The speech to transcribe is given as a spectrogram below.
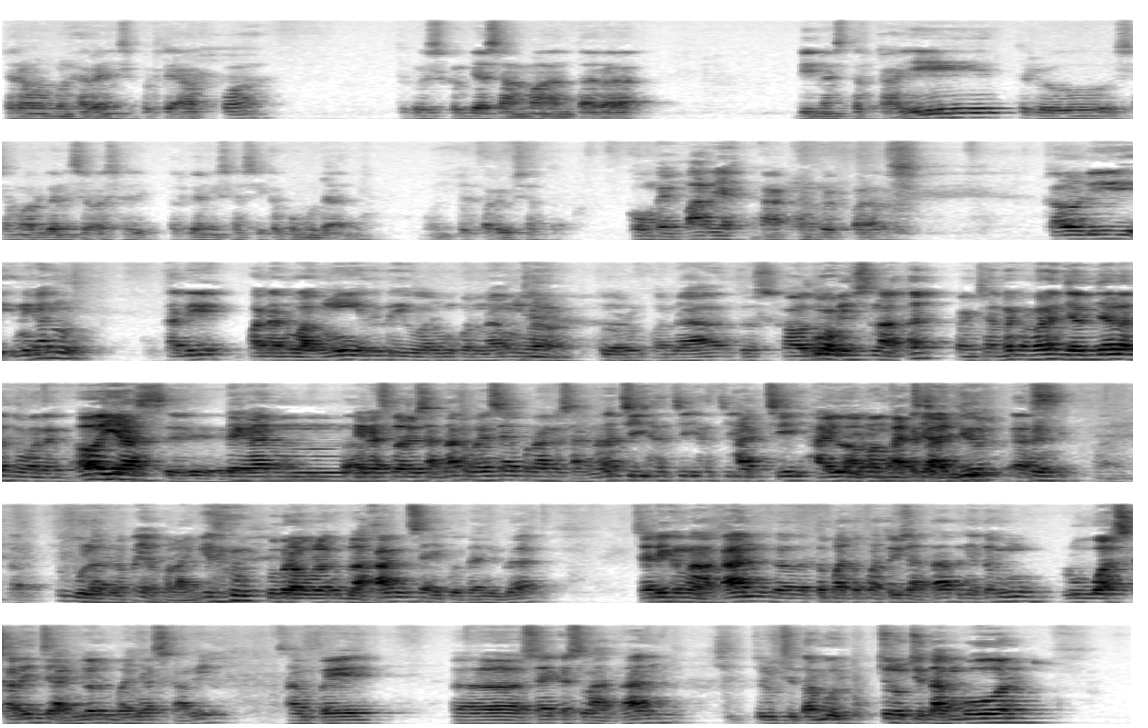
cara memeliharanya seperti apa terus kerjasama antara dinas terkait terus sama organisasi organisasi kepemudaan untuk pariwisata. Kompepar ya. akan prepar Kalau di ini kan tadi Pandan Wangi itu di Warung Kondang ya. Nah. Warung Kondang. Terus kalau untuk di selatan, Kang Chandra kemarin jalan-jalan kemarin. Oh iya. Asik, dengan mantap. dinas pariwisata kemarin saya pernah ke sana. Haji haji haji. Haji Hayu Cianjur Asik, mantap. Itu bulan apa ya apalagi tuh beberapa bulan ke belakang saya ikutan juga saya dikenalkan ke tempat-tempat wisata ternyata luas sekali Cianjur banyak sekali. Sampai eh, saya ke selatan. Curug Citambur. Curug Citambur.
